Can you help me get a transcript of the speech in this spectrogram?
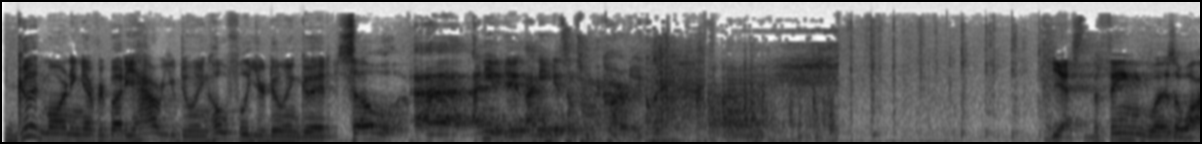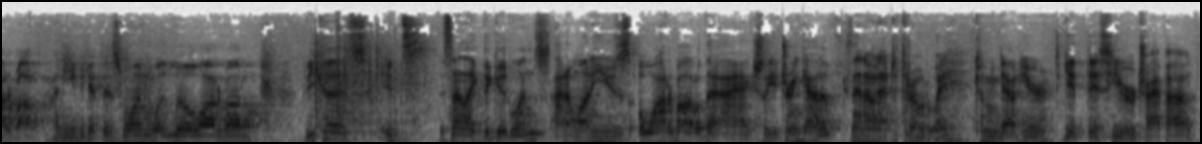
Good morning, everybody. How are you doing? Hopefully, you're doing good. So, uh, I need to get I need to get something from my car really quick. Yes, the thing was a water bottle. I need to get this one little water bottle because it's it's not like the good ones. I don't want to use a water bottle that I actually drink out of because then I would have to throw it away. Coming down here to get this here tripod.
